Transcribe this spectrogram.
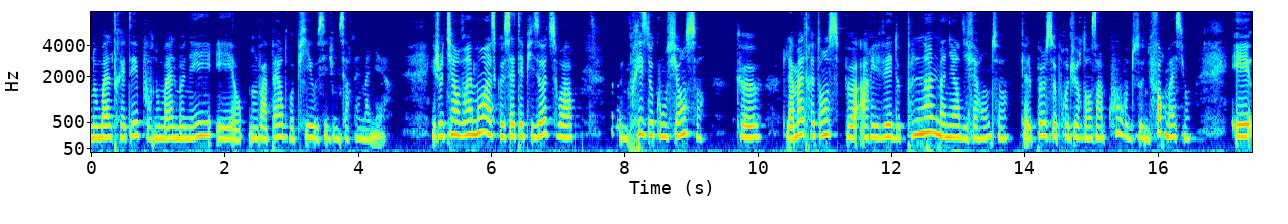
nous maltraiter, pour nous malmener, et on va perdre pied aussi d'une certaine manière. Et je tiens vraiment à ce que cet épisode soit une prise de conscience que la maltraitance peut arriver de plein de manières différentes, qu'elle peut se produire dans un cours ou dans une formation, et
